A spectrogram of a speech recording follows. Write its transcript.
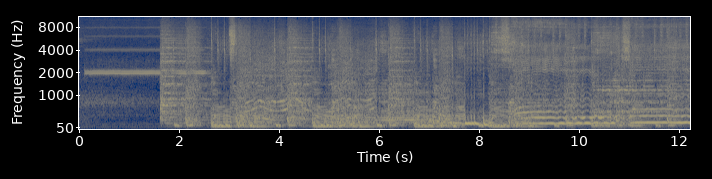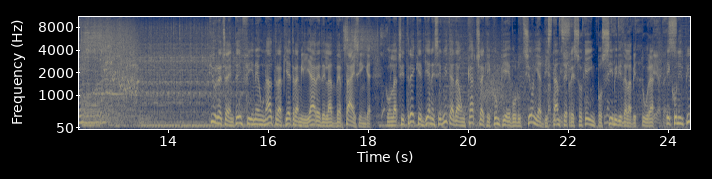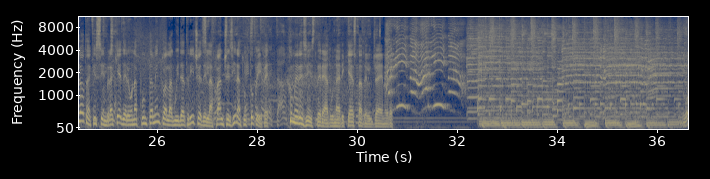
Più recente, infine, un'altra pietra miliare dell'advertising, con la C3 che viene seguita da un caccia che compie evoluzioni a distanze pressoché impossibili dalla vettura e con il pilota che sembra chiedere un appuntamento alla guidatrice della francesina tutto pepe. Come resistere ad una richiesta del genere?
